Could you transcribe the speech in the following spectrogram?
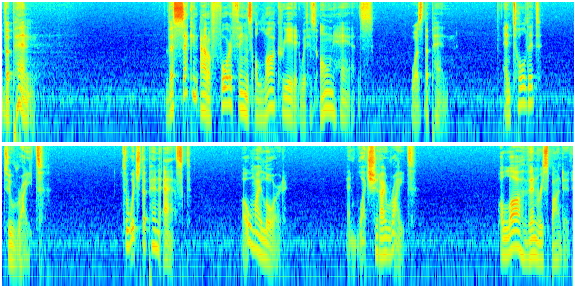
The pen. The second out of four things Allah created with His own hands was the pen, and told it to write. To which the pen asked, O my Lord, and what should I write? Allah then responded,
